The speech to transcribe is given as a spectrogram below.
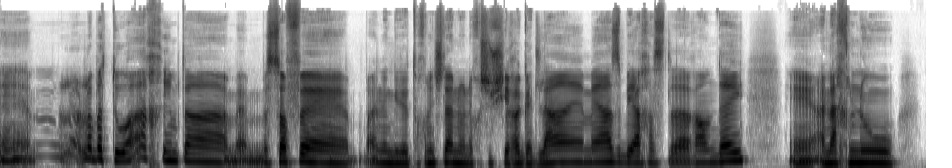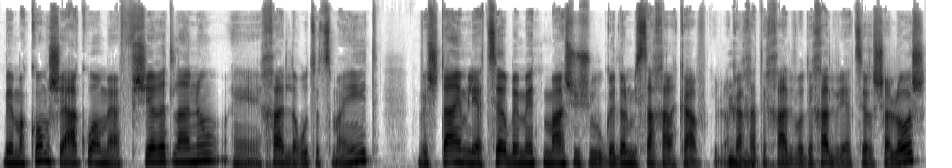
אה, לא, לא בטוח אם אתה בסוף אה, אני אגיד התוכנית שלנו אני חושב שהיא רק גדלה אה, מאז ביחס לראונד איי אנחנו במקום שאקווה מאפשרת לנו אחד לרוץ עצמאית ושתיים לייצר באמת משהו שהוא גדול מסך על הקו כאילו Mhm. לקחת אחד ועוד אחד ולייצר שלוש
